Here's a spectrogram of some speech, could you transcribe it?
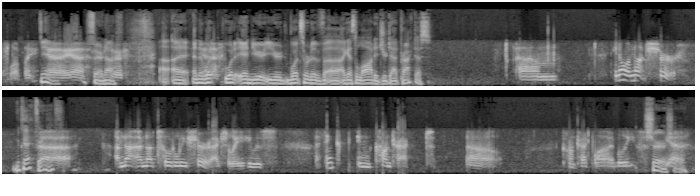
that's lovely. Yeah, Yeah, yeah. fair enough. sure. Uh, uh, and then Yeah. what? What? And your your what sort of uh, I guess law did your dad practice? Um, you know, I'm not sure. Okay, fair enough. Uh, I'm not. I'm not totally sure. Actually, he was. I think in contract. Uh, contract law, I believe. Sure, yeah. sure.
